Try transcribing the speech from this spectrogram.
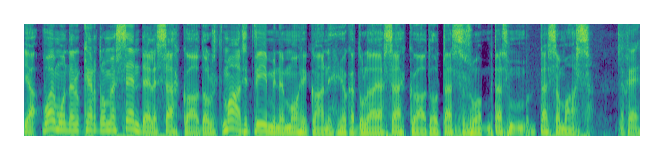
Ja voi muuten kertoa myös sen teille sähköautoilusta. Mä oon sit viimeinen mohikaani, joka tulee ajaa sähköautolla tässä, Suom- tässä, tässä maassa. Okay.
